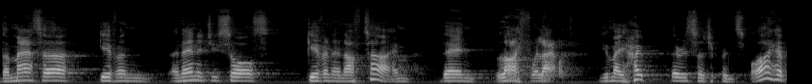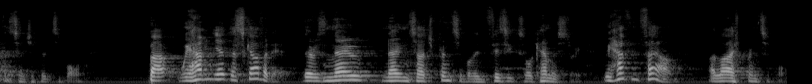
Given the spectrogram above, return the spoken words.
the matter, given an energy source, given enough time, then life will out. You may hope there is such a principle. I hope there's such a principle. But we haven't yet discovered it. There is no known such principle in physics or chemistry. We haven't found a life principle.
